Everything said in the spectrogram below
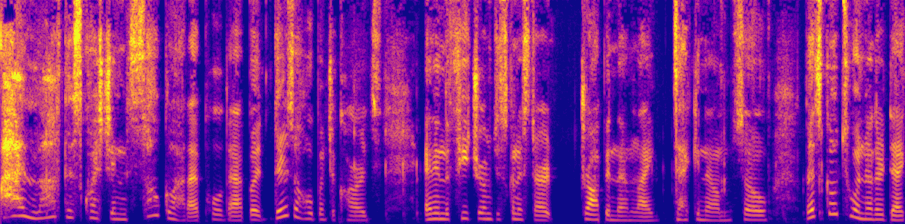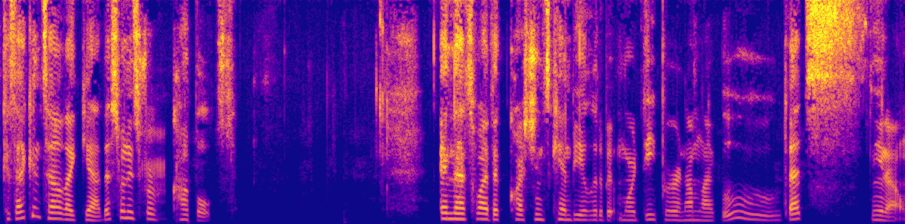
I love this question, so glad I pulled that, but there's a whole bunch of cards, and in the future, I'm just gonna start dropping them, like, decking them. So let's go to another deck because I can tell, like, yeah, this one is for couples. And that's why the questions can be a little bit more deeper, and I'm like, "Ooh, that's" you know?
